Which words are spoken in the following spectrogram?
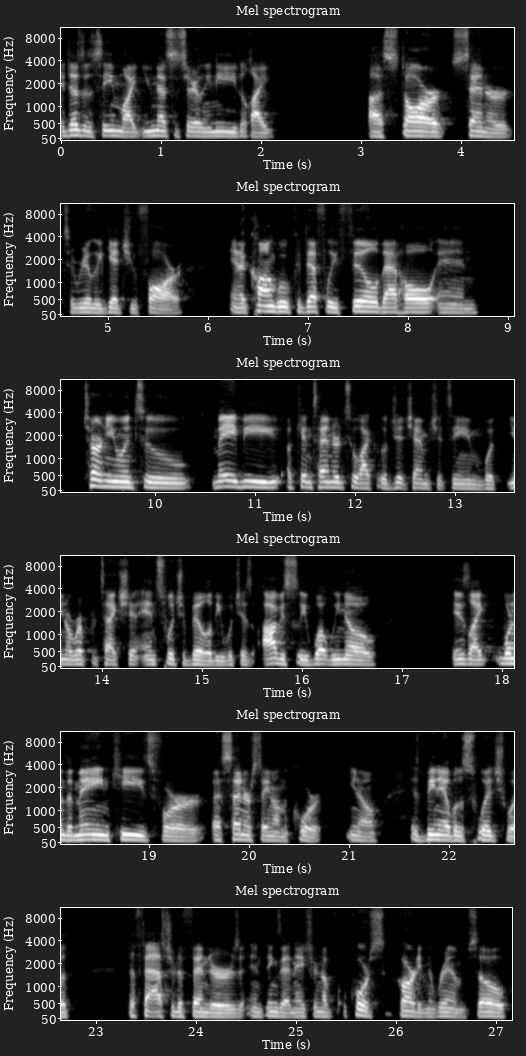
it doesn't seem like you necessarily need like a star center to really get you far. And Okongwu could definitely fill that hole and turn you into maybe a contender to like a legit championship team with, you know, rim protection and switchability, which is obviously what we know is like one of the main keys for a center staying on the court, you know, is being able to switch with the faster defenders and things that nature. And of course, guarding the rim. So,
